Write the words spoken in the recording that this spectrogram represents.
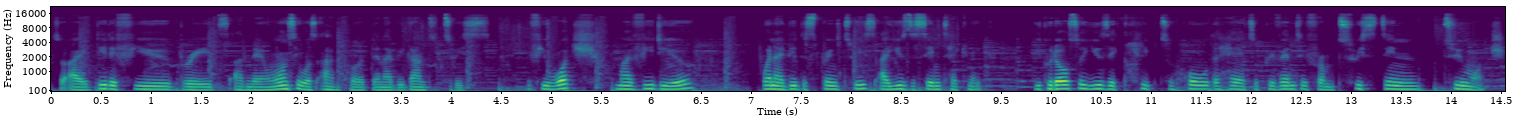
So I did a few braids and then once it was anchored, then I began to twist. If you watch my video, when I did the spring twist, I used the same technique. You could also use a clip to hold the hair to prevent it from twisting too much.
